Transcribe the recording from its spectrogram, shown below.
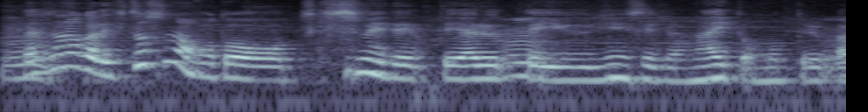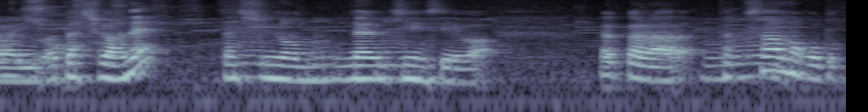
うん。私の中で一つのことを突き詰めてってやるっていう人生じゃないと思ってるから、うん。私はね。私のな人生は。だからうんたくさんのこと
